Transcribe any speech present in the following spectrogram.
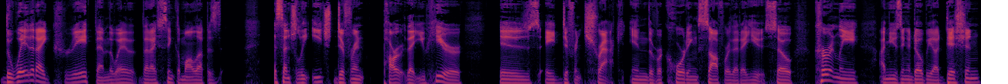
the way that i create them the way that i sync them all up is essentially each different part that you hear is a different track in the recording software that i use. So currently i'm using adobe audition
